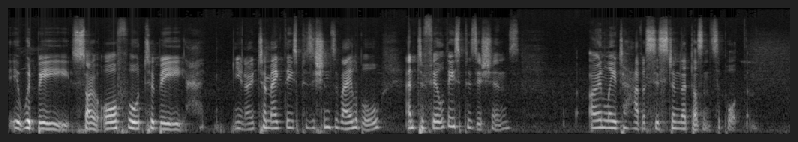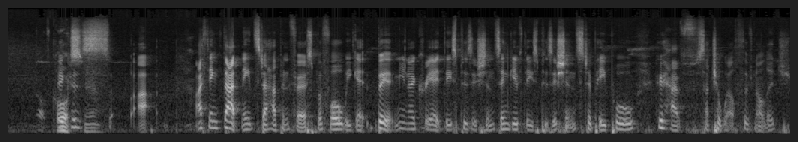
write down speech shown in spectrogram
it would be so awful to be, you know, to make these positions available and to fill these positions only to have a system that doesn't support them. Of course. Because yeah. I, I think that needs to happen first before we get, you know, create these positions and give these positions to people who have such a wealth of knowledge.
